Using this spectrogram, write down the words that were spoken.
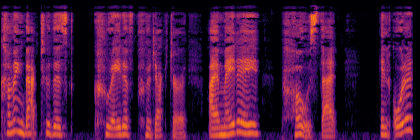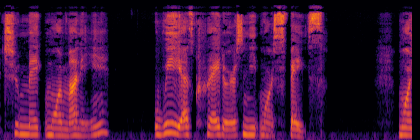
coming back to this creative projector, I made a post that in order to make more money, we as creators need more space, more,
